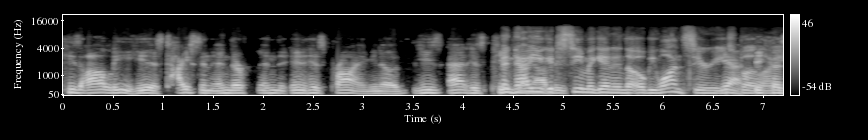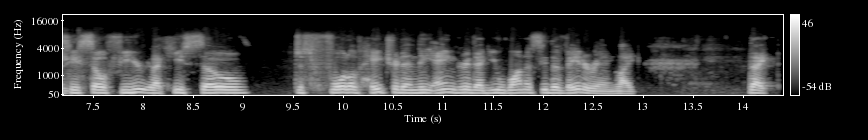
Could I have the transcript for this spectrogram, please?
He's Ali. He is Tyson in their in in his prime. You know, he's at his peak. and now right you get to see him again in the Obi Wan series. yeah, but because like, he's so furious. Like he's so just full of hatred and the anger that you want to see the Vader in. Like, like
